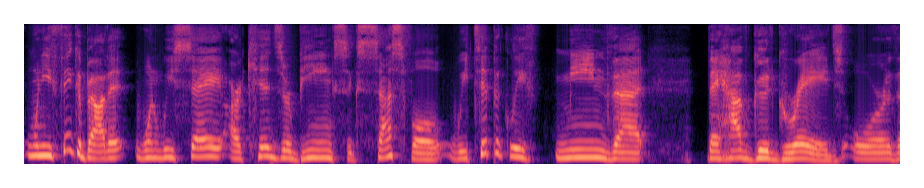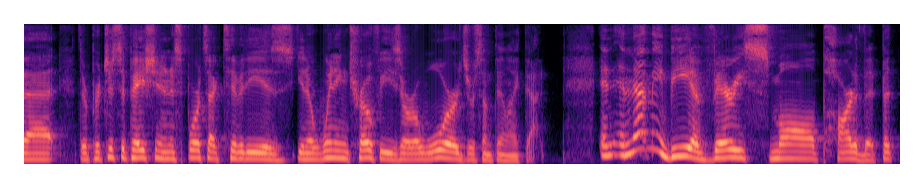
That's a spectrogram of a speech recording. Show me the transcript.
when you think about it, when we say our kids are being successful, we typically mean that they have good grades or that their participation in a sports activity is, you know, winning trophies or awards or something like that. And and that may be a very small part of it, but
